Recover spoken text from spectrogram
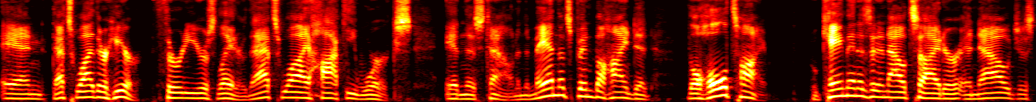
And that's why they're here 30 years later. That's why hockey works in this town. And the man that's been behind it the whole time, who came in as an outsider and now just,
